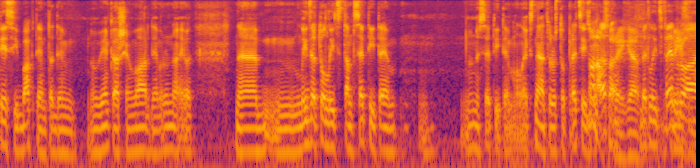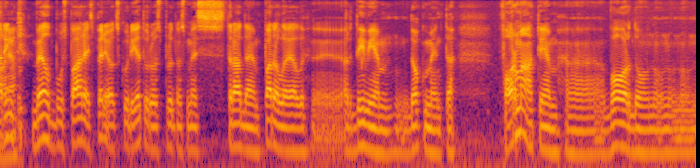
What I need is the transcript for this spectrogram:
tiesību aktiem, tādiem nu, vienkāršiem vārdiem runājot. Līdz ar to līdz tam 7 nu, ne 7. man liekas, neatceros to precīzi. Nu, nav svarīgi. Jā. Bet līdz februārim jā. vēl būs pārējais periods, kur ietvaros, protams, mēs strādājam paralēli ar diviem dokumentu formātiem, Word un, un, un, un,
